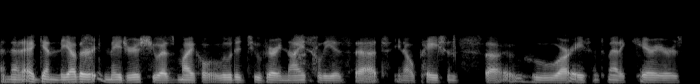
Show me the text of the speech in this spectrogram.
And then again, the other major issue, as Michael alluded to very nicely, is that you know patients uh, who are asymptomatic carriers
